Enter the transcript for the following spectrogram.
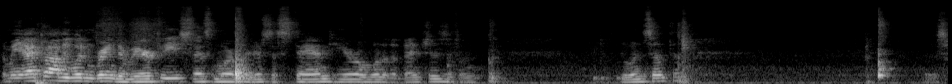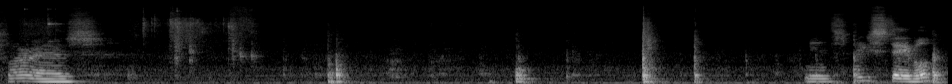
I mean, I probably wouldn't bring the rear piece. That's more for just a stand here on one of the benches if I'm doing something. As far as I mean, it's pretty stable.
